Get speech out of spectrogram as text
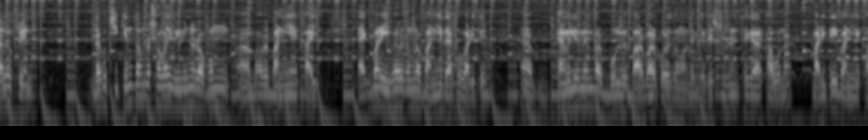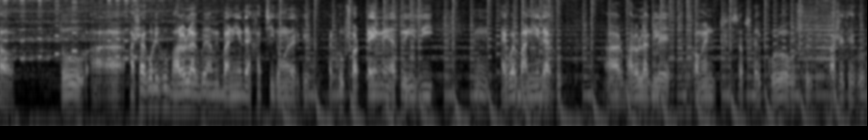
Hello friend দেখো chicken তো আমরা সবাই বিভিন্ন রকম ভাবে বানিয়ে খাই। একবার এইভাবে তোমরা বানিয়ে দেখো বাড়িতে। ফ্যামিলি মেম্বার বলবে বারবার করে তোমাদেরকে রেস্টুরেন্ট থেকে আর খাব না, বাড়িতেই বানিয়ে খাওয়া তো আশা করি খুব ভালো লাগবে, আমি বানিয়ে দেখাচ্ছি তোমাদেরকে। আর খুব শর্ট টাইমে এত ইজি একবার বানিয়ে দেখো। আর ভালো লাগলে কমেন্ট সাবস্ক্রাইব করো অবশ্যই, পাশে থেকো।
